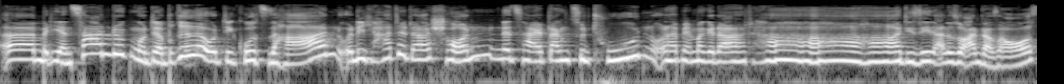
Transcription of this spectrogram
äh, mit ihren Zahnlücken und der Brille und den kurzen Haaren. Und ich hatte da schon eine Zeit lang zu tun und habe mir immer gedacht, ha, die sehen alle so anders aus.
